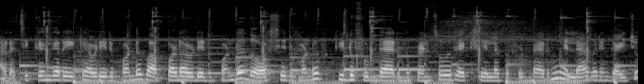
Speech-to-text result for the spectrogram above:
അവിടെ ചിക്കൻ കറിയൊക്കെ അവിടെ ഇരിപ്പുണ്ട് പപ്പടം അവിടെ ഇരിപ്പുണ്ട് ദോശ ഇരിപ്പുണ്ട് കിഡ് ഫുഡായിരുന്നു ഫ്രണ്ട്സ് ഒരു രക്ഷയില്ലാത്ത ഫുഡായിരുന്നു എല്ലാവരും കഴിച്ചു.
